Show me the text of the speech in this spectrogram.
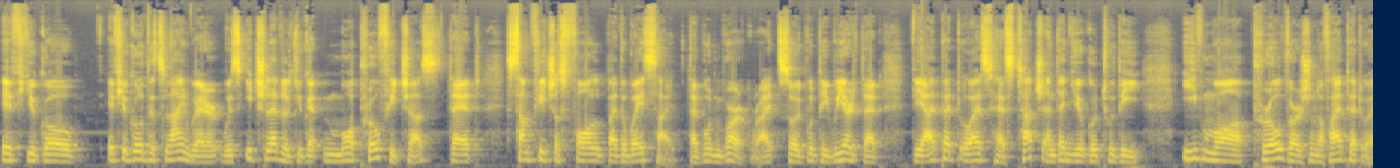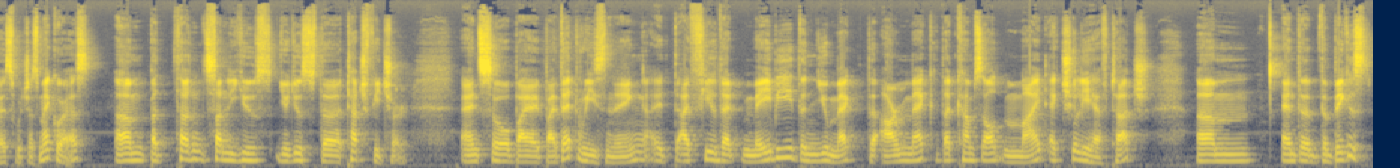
if you go if you go this line where with each level you get more pro features that some features fall by the wayside. That wouldn't work right? So it would be weird that the ipad os has touch and then you go to the even more pro version of ipad os which is macOS um, but suddenly use you use the touch feature and so by by that reasoning it, i feel that maybe the new mac the arm mac that comes out might actually have touch. Um, and the, the biggest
